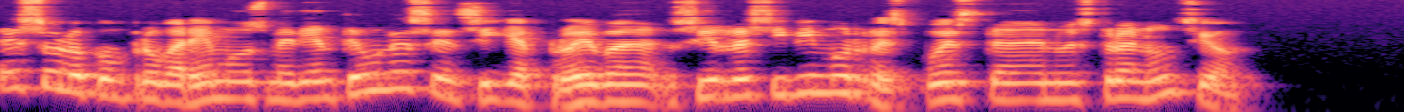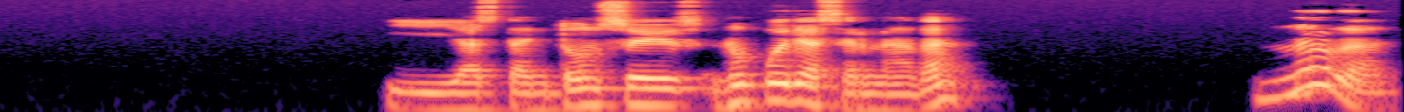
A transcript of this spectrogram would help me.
eso lo comprobaremos mediante una sencilla prueba si recibimos respuesta a nuestro anuncio. ¿Y hasta entonces no puede hacer nada? Nada.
